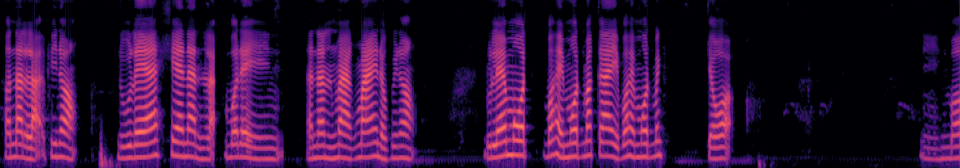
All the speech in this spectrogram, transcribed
เท่านั้นละพี่น้องดูแลแค่นั้นละบ่ได้อันนั้นมากมายดอกพี่น้อง ดูแลหมดบ่ให้มดมาใกล้บ่ให้มดมาเจาะนี่เห็นบ่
